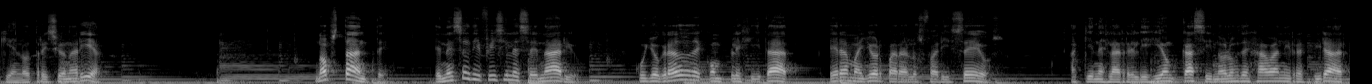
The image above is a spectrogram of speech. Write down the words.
quién lo traicionaría. No obstante, en ese difícil escenario, cuyo grado de complejidad era mayor para los fariseos, a quienes la religión casi no los dejaba ni respirar,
